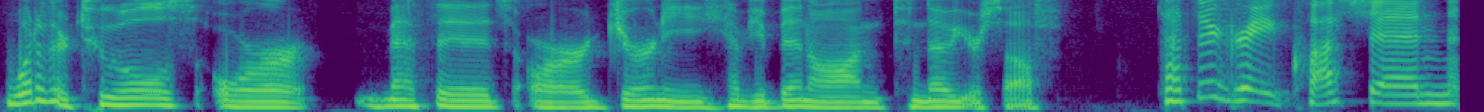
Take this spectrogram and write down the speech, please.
what other tools or methods or journey have you been on to know yourself? That's a great question.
